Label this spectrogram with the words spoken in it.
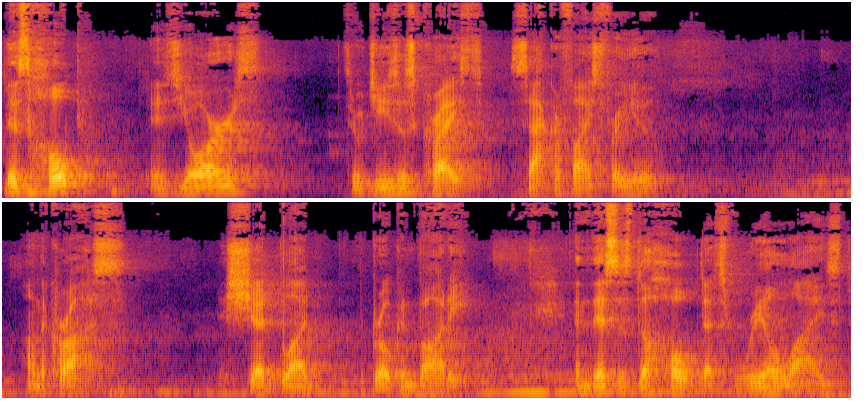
This hope is yours through Jesus Christ, sacrificed for you on the cross, his shed blood, the broken body. And this is the hope that's realized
